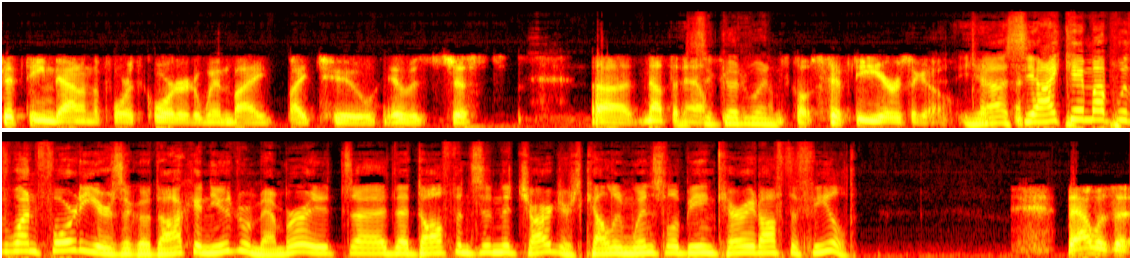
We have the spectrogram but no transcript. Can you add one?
15 down in the fourth quarter to win by by two. It was just uh, nothing That's else. a good one. It's close. 50 years ago. yeah. See, I came up with one 40 years ago, Doc, and you'd remember it's uh, the Dolphins and the Chargers. Kellen Winslow being carried off the field. That was an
